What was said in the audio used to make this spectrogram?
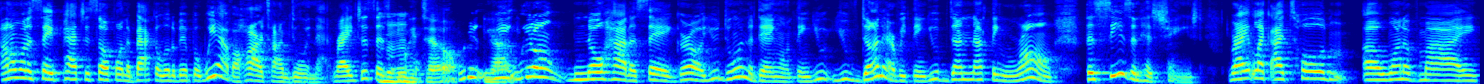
I don't want to say pat yourself on the back a little bit, but we have a hard time doing that, right? Just as Mm-hmm. We do. we, Yeah. we, we don't know how to say, girl, you're doing the dang on thing. You you've done everything. You've done nothing wrong. The season has changed, right? Like I told uh, one of my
